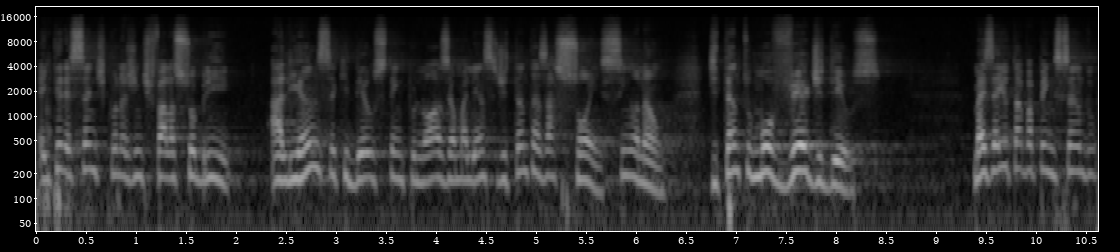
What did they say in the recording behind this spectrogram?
É interessante quando a gente fala sobre a aliança que Deus tem por nós, é uma aliança de tantas ações, sim ou não? De tanto mover de Deus. Mas aí eu estava pensando,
